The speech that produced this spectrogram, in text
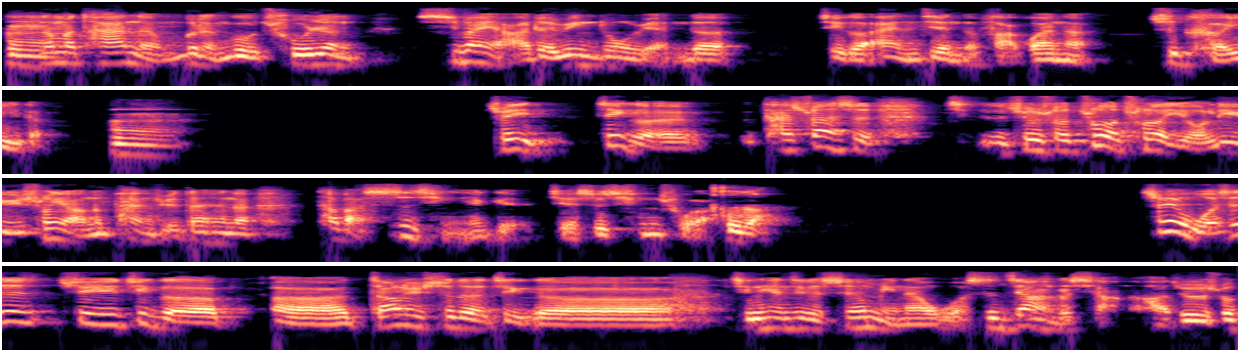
嗯，那么他能不能够出任西班牙的运动员的这个案件的法官呢？是可以的，嗯，所以这个他算是就是说做出了有利于孙杨的判决，但是呢，他把事情也给解释清楚了。是的，所以我是对于这个呃张律师的这个今天这个声明呢，我是这样子想的哈，就是说。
